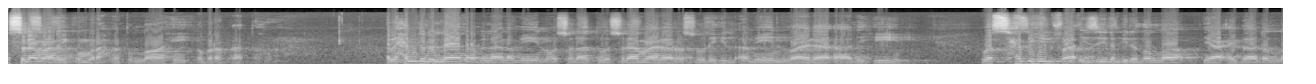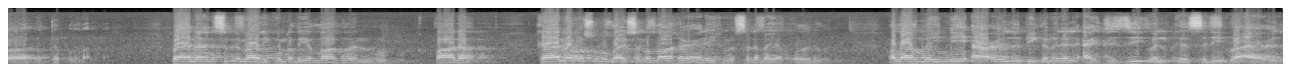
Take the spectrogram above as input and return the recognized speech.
السلام عليكم ورحمة الله وبركاته الحمد لله رب العالمين والصلاة والسلام على رسوله الأمين وعلى آله وصحبه الفائزين برضا الله يا عباد الله اتقوا الله وعن أنس بن مالك رضي الله عنه قال كان رسول الله صلى الله عليه وسلم يقول اللهم إني أعوذ بك من العجز والكسل وأعوذ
